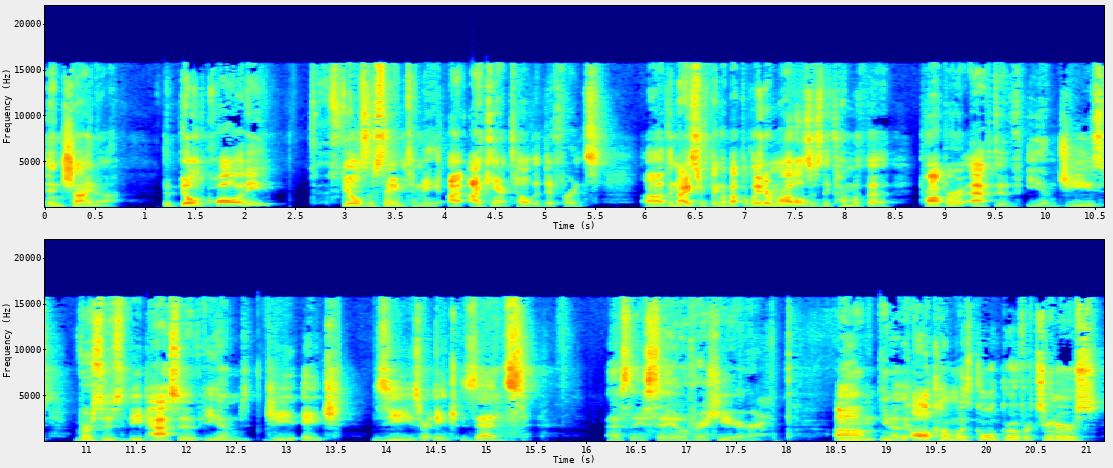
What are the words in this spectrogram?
in China. The build quality feels the same to me. I, I can't tell the difference. Uh, the nicer thing about the later models is they come with the proper active EMGs versus the passive EMG HZs or HZs, as they say over here. Um, you know, they all come with Gold Grover tuners.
